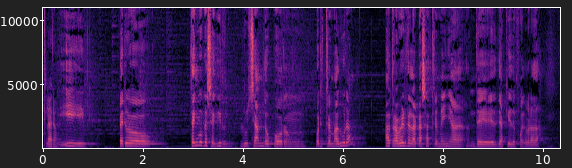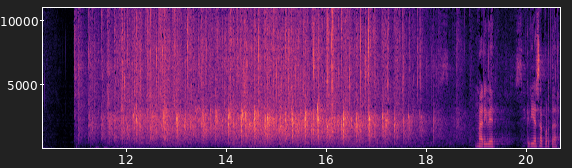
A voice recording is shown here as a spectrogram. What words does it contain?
Claro. Y, pero tengo que seguir luchando por, por Extremadura a través de la Casa Extremeña de, de aquí de Fuenlabrada. Maribel, querías aportar.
